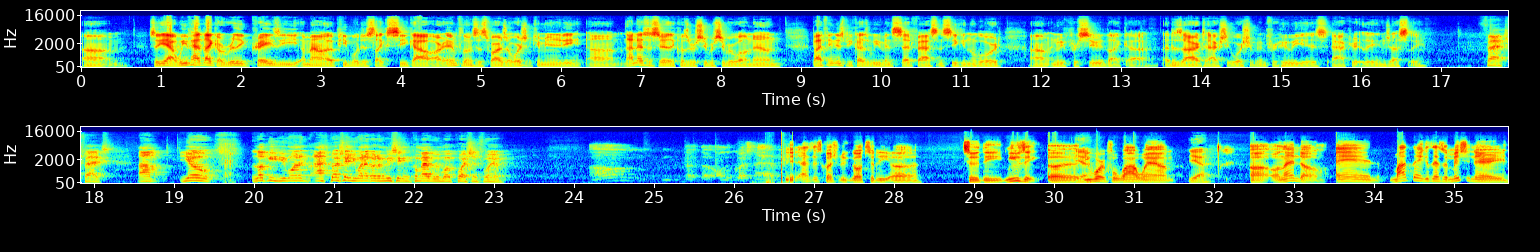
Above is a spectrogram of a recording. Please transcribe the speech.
Um, so yeah, we've had like a really crazy amount of people just like seek out our influence as far as our worship community. Um, not necessarily because we're super super well known, but I think just because we've been steadfast in seeking the Lord, um, and we've pursued like uh, a desire to actually worship Him for who He is accurately and justly. Facts, facts. Um, yo, Lucky, you want to ask question? You want to go to music and come back with more questions for him? Um, the, the only question I have. After this question, we can go to the uh to the music. Uh, Yeah. you work for YWAM Yeah, uh, Orlando, and my thing is, as a missionary,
